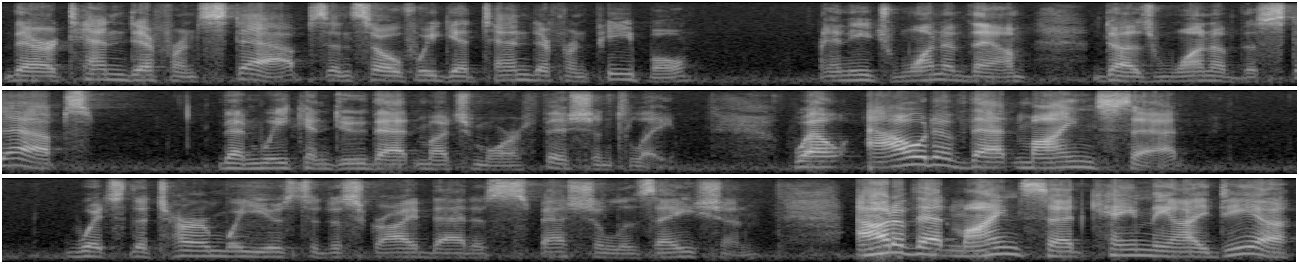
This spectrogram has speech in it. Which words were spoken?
there are 10 different steps. And so if we get 10 different people and each one of them does one of the steps, then we can do that much more efficiently. Well, out of that mindset, which the term we use to describe that is specialization, out of that mindset came the idea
